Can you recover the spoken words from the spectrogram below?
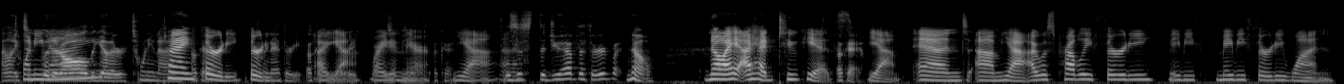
i like to put it 29? all together 29 29 okay. 30 30 29 30 okay uh, yeah 30. right Two in kids, there okay yeah is I- this did you have the third no No, I, I had two kids. Okay. Yeah, and um, yeah, I was probably thirty, maybe maybe thirty-one.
